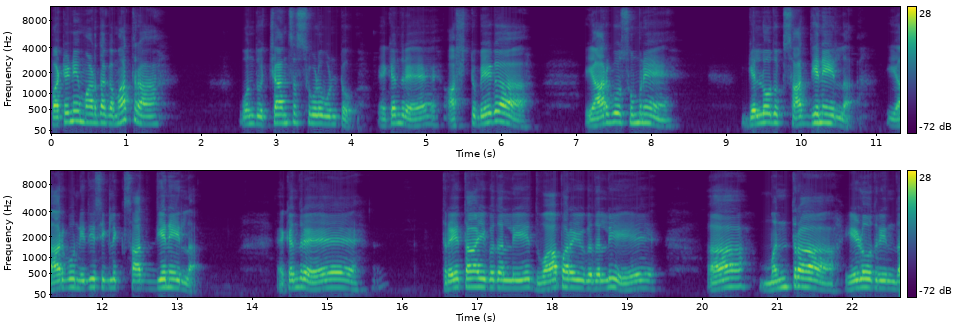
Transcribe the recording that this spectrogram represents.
ಪಠಣೆ ಮಾಡಿದಾಗ ಮಾತ್ರ ಒಂದು ಚಾನ್ಸಸ್ಗಳು ಉಂಟು. ಯಾಕೆಂದರೆ ಅಷ್ಟು ಬೇಗ ಯಾರಿಗೂ ಸುಮ್ಮನೆ ಗೆಲ್ಲೋದಕ್ಕೆ ಸಾಧ್ಯನೇ ಇಲ್ಲ. ಯಾರಿಗೂ ನಿಧಿ ಸಿಗ್ಲಿಕ್ಕೆ ಸಾಧ್ಯನೇ ಇಲ್ಲ. ಯಾಕೆಂದರೆ ತ್ರೇತಾಯುಗದಲ್ಲಿ, ದ್ವಾಪರ ಯುಗದಲ್ಲಿ ಮಂತ್ರ ಹೇಳೋದ್ರಿಂದ,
